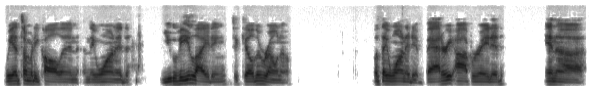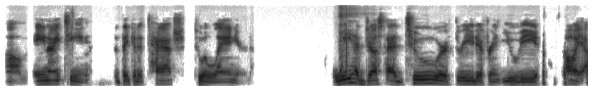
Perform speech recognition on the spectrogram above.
we had somebody call in and they wanted UV lighting to kill the Rona, but they wanted it battery operated in a um, A19 that they could attach to a lanyard. We had just had two or three different UV. Oh yeah,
